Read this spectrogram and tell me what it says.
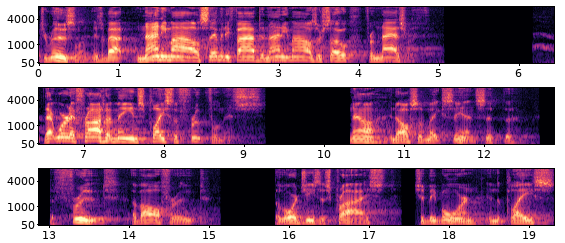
Jerusalem. It's about 90 miles, 75 to 90 miles or so from Nazareth. That word Ephratah means place of fruitfulness. Now, it also makes sense that the the fruit of all fruit, the Lord Jesus Christ, should be born in the place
